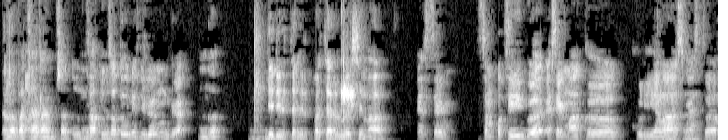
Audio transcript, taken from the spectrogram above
enggak pacaran satu unip satu ya. satu unit juga enggak enggak Jadi terakhir pacaran lu SMA. SM sempet sih gue SMA ke kuliah lah Oh, oh. semester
